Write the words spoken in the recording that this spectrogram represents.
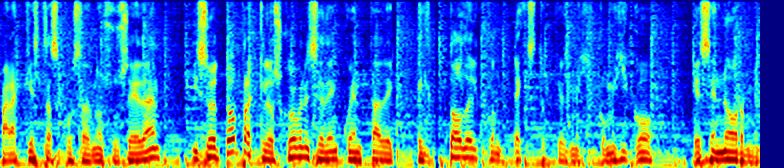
para que estas cosas no sucedan y sobre todo para que los jóvenes se den cuenta de todo el contexto que es México. México es enorme,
